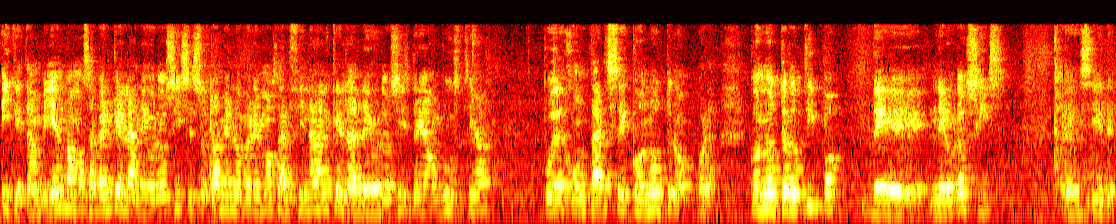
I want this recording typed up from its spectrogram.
Y que también vamos a ver que la neurosis, eso también lo veremos al final, que la neurosis de angustia puede juntarse con otro, hola, con otro tipo de neurosis, es decir,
